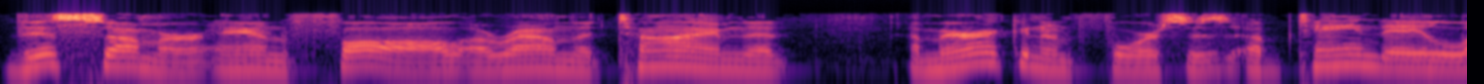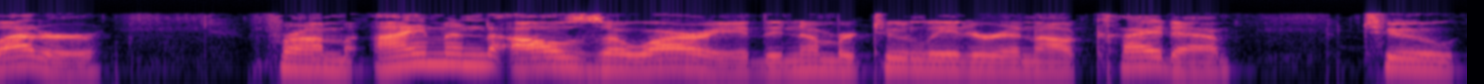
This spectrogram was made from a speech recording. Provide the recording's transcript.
this summer and fall around the time that American forces obtained a letter from Ayman al Zawahiri, the number two leader in Al Qaeda, to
